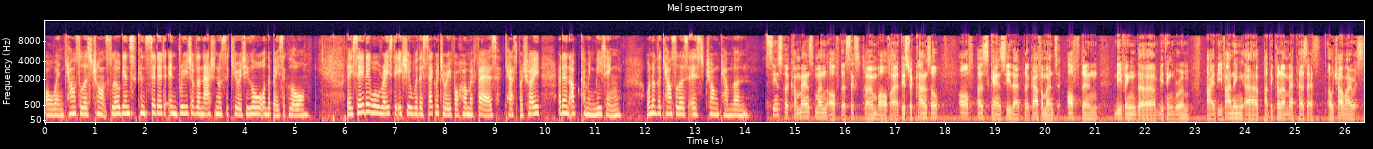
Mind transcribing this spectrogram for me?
or when councillors chant slogans considered in breach of the national security law or the basic law. They say they will raise the issue with the Secretary for Home Affairs, Caspar Tsui, at an upcoming meeting. One of the councillors is Chong Kam Lun. Since the commencement of the sixth term of uh, district council, all of us can see that the government often leaving the meeting room by defining uh, particular matters as ultra vires.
